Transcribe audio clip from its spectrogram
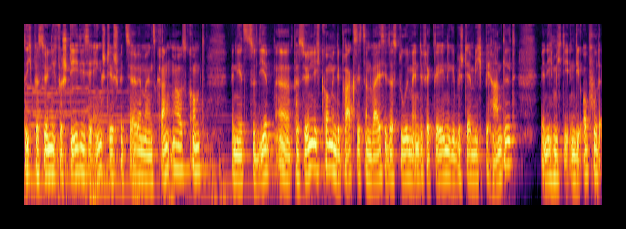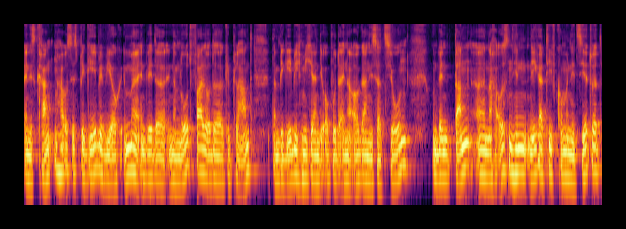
Ich persönlich verstehe diese Ängste, speziell wenn man ins Krankenhaus kommt. Wenn ich jetzt zu dir äh, persönlich komme in die Praxis, dann weiß ich, dass du im Endeffekt derjenige bist, der mich behandelt. Wenn ich mich die, in die Obhut eines Krankenhauses begebe, wie auch immer, entweder in einem Notfall oder geplant, dann begebe ich mich ja in die Obhut einer Organisation. Und wenn dann äh, nach außen hin negativ kommuniziert wird,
